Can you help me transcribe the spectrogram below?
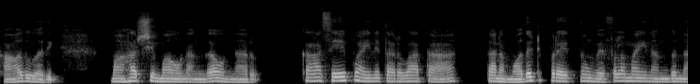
కాదు అది. మహర్షి మౌనంగా ఉన్నారు. కాసేపు అయిన తర్వాత తన మొదటి ప్రయత్నం విఫలమైనందున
